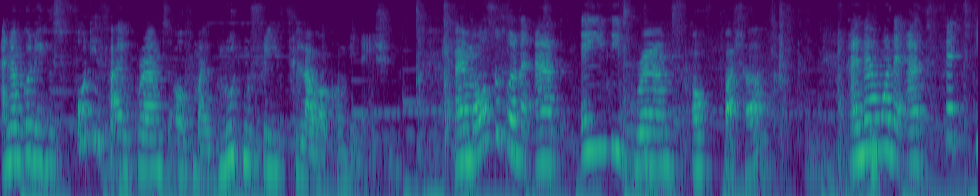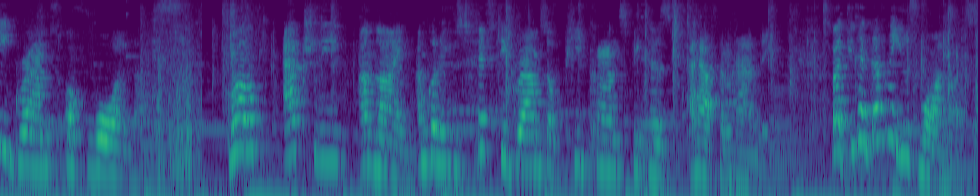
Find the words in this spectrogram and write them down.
and I'm gonna use 45 grams of my gluten-free flour combination. I'm also gonna add 80 grams of butter, and I wanna add 50 grams of walnuts. Well, actually, I'm lying. I'm gonna use 50 grams of pecans because I have them handy. But you can definitely use walnuts.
